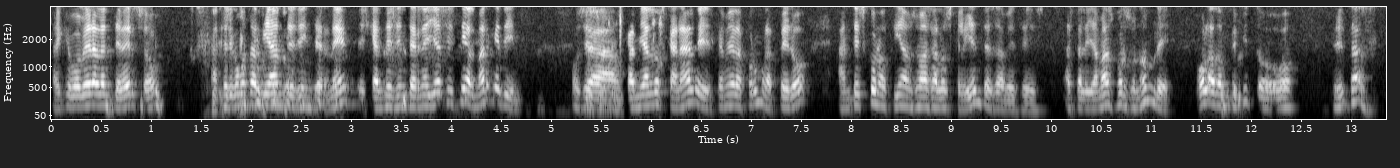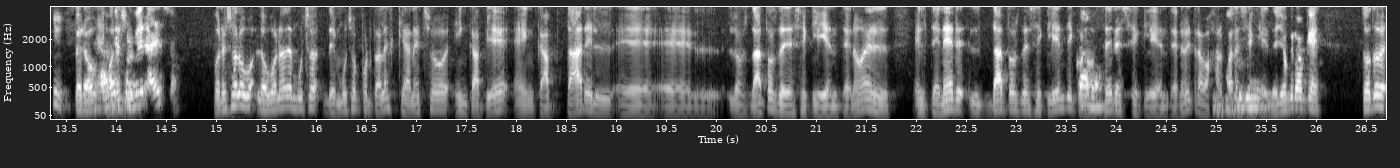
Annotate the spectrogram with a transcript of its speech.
hay que volver al anteverso, hacer como se hacía antes de Internet, es que antes de Internet ya existía el marketing. O sea, cambian los canales, cambia la fórmula, pero antes conocíamos más a los clientes a veces. Hasta le llamabas por su nombre. Hola, don Pepito. ¿Qué tal? Pero por eso, volver a eso. Por eso lo, bueno de, muchos de muchos portales que han hecho hincapié en captar eh, los datos de ese cliente, ¿no? El, tener datos de ese cliente y conocer ese cliente, ¿no? Y trabajar para ese cliente. Yo creo que todo,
